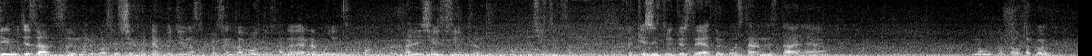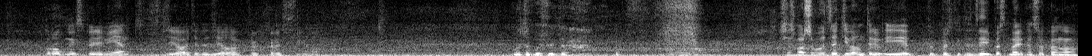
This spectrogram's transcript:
герметизацию, но в любом случае хотя бы 90% воздуха, наверное, будет проходить через фильтр, очиститься. Такие же фильтры стоят с другой стороны здания. Ну, вот, вот такой пробный эксперимент, сделать это дело как красиво. Вот такой фильтр. Сейчас можно будет зайти внутрь и при при открытой двери посмотреть, насколько оно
